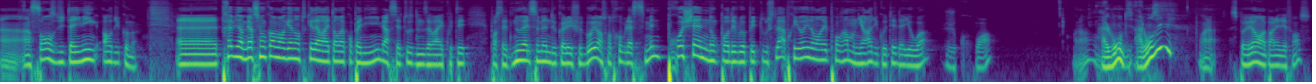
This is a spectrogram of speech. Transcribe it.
un, sens du timing hors du commun. Euh, très bien, merci encore Morgan en tout cas d'avoir été en ma compagnie. Merci à tous de nous avoir écoutés pour cette nouvelle semaine de College Football et on se retrouve la semaine prochaine donc pour développer tout cela. A priori, demander le programme, on ira du côté d'Iowa, je crois. Voilà. Allons, allons-y. Voilà. Spoiler, on va parler défense.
